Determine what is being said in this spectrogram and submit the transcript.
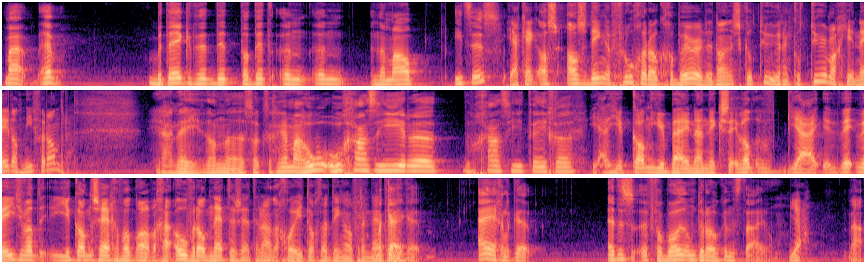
maar hè, betekent dit dat dit een, een normaal iets is. Ja, kijk, als, als dingen vroeger ook gebeurden, dan is cultuur. En cultuur mag je in Nederland niet veranderen. Ja, nee, dan uh, zou ik zeggen. Ja, maar hoe, hoe, gaan ze hier, hoe gaan ze hier tegen... Ja, je kan hier bijna niks... Want, ja, weet, weet je wat? Je kan zeggen van, oh, we gaan overal netten zetten. Nou, dan gooi je toch dat ding over een net. Maar kijk, eigenlijk, hè, het is verboden om te roken in het stadion. Ja. Nou,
